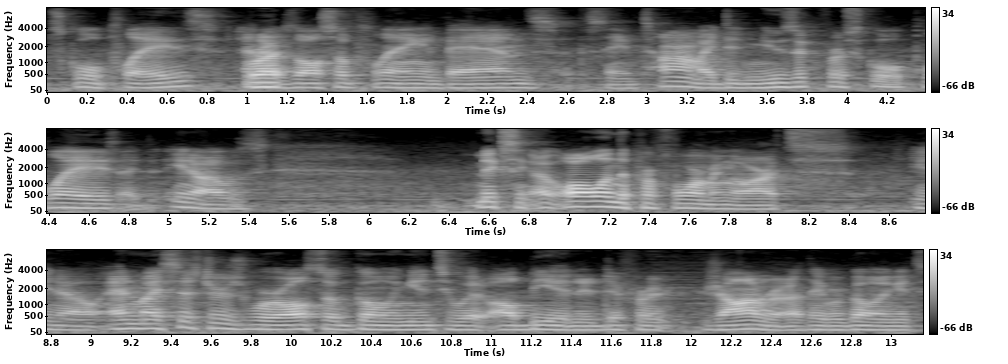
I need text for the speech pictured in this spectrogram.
school plays, and I was also playing in bands at the same time. I did music for school plays. I, you know, I was mixing uh, all in the performing arts. You know, and my sisters were also going into it, albeit in a different genre. They were going into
